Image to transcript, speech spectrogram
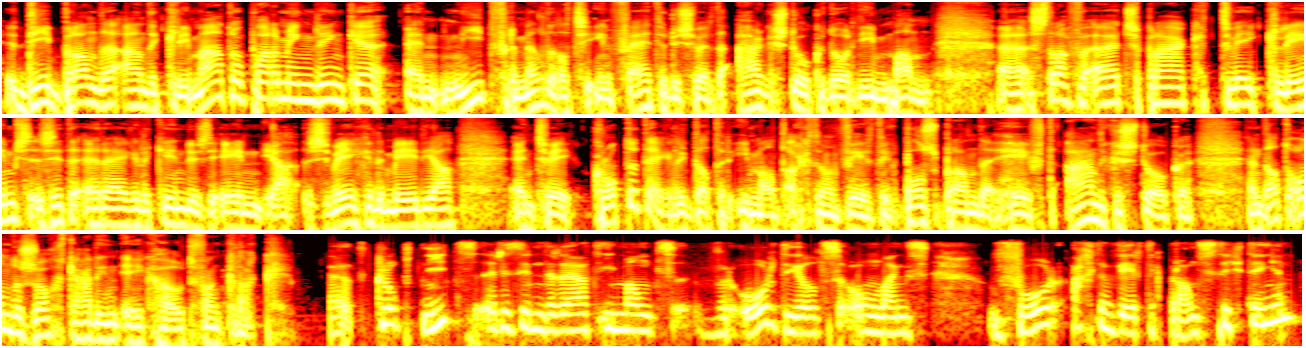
die branden aan de klimaatopwarming linken en niet vermelden dat ze in feite dus werden aangestoken door die man. Uh, straffe uitspraak, twee claims zitten er eigenlijk in. Dus één, ja, zwegen de media. En twee, klopt het eigenlijk dat er iemand 48 bosbranden heeft aangestoken? En dat onderzocht Karin Eekhout van Knak. Het klopt niet. Er is inderdaad iemand veroordeeld onlangs voor 48 brandstichtingen.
